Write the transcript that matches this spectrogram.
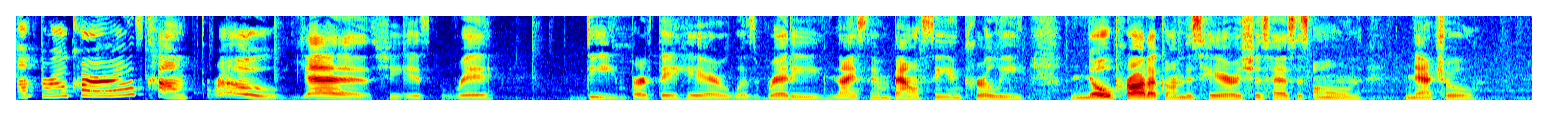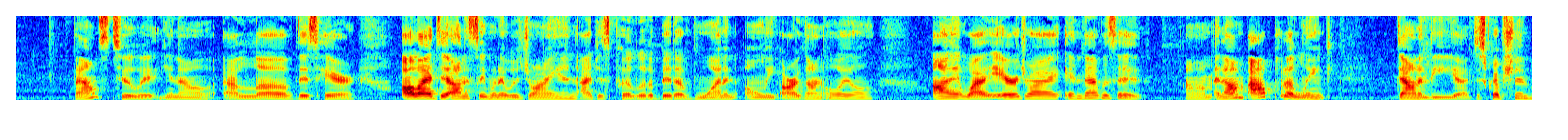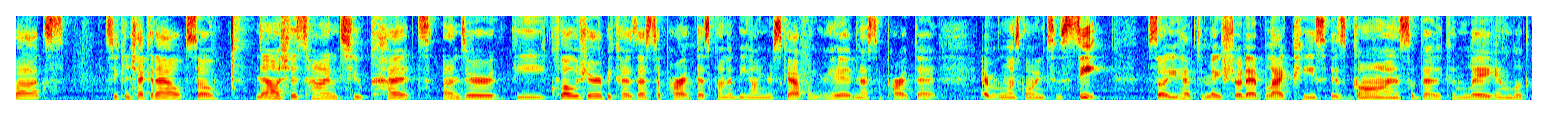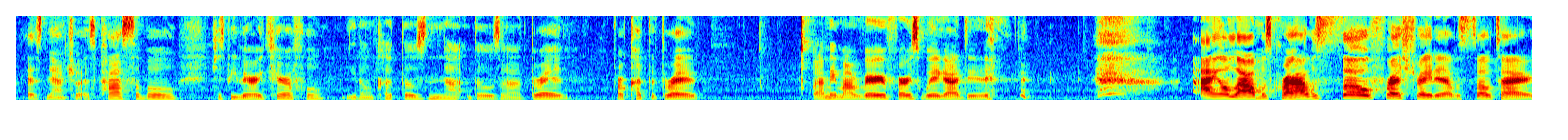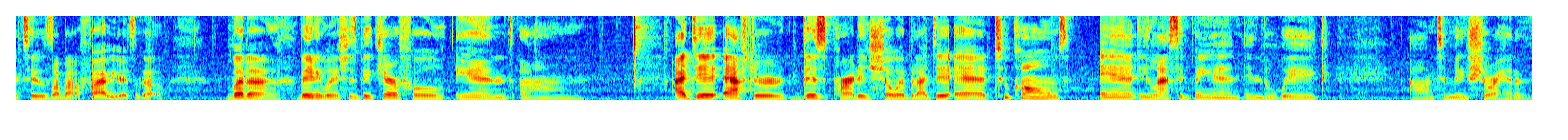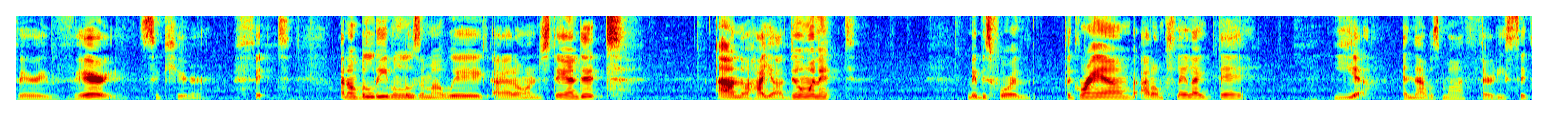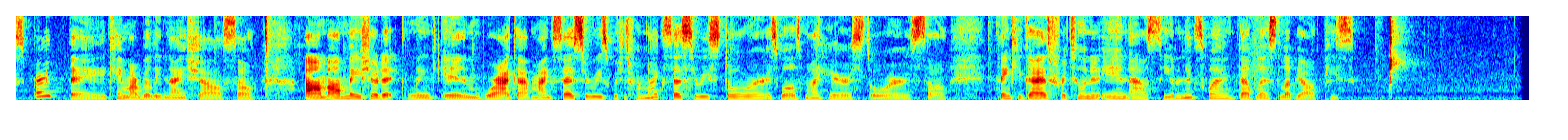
Come through, curls. Come through. Yes, she is ready. Birthday hair was ready, nice and bouncy and curly. No product on this hair. It just has its own natural bounce to it. You know, I love this hair. All I did, honestly, when it was drying, I just put a little bit of one and only argan oil on it while it air dried, and that was it. Um, and I'll, I'll put a link down in the uh, description box so you can check it out. So now it's just time to cut under the closure because that's the part that's going to be on your scalp, on your head, and that's the part that everyone's going to see. So you have to make sure that black piece is gone so that it can lay and look as natural as possible. Just be very careful. You don't cut those not those uh, thread or cut the thread. When I made my very first wig, I did. I ain't gonna lie, I almost cried. I was so frustrated. I was so tired too. It was about five years ago. But uh, but anyway, just be careful. And um, I did after this part, I didn't show it, but I did add two combs and an elastic band in the wig um, to make sure I had a very, very secure fit. I don't believe in losing my wig. I don't understand it. I don't know how y'all doing it. Maybe it's for the gram, but I don't play like that. Yeah, and that was my 36th birthday. It came out really nice, y'all. So um, I'll make sure to link in where I got my accessories, which is from my accessory store as well as my hair store. So Thank you guys for tuning in. I'll see you in the next one. God bless. Love y'all. Peace.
